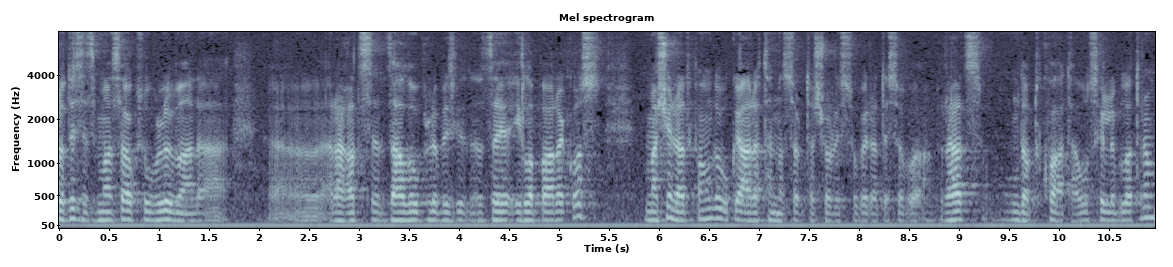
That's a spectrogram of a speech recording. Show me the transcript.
როდესაც მას აქვს უფლება რაღაც ძალაუფლებებზე ილაპარაკოს, მაშინ რა თქმა უნდა უკვე არათანასწორთა შორის უპირატესობა, რაც უნდა ვთქვათ აუცილებლად რომ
